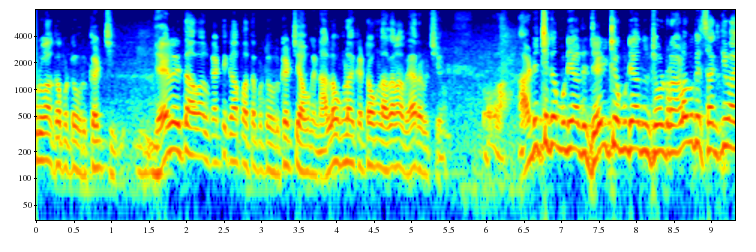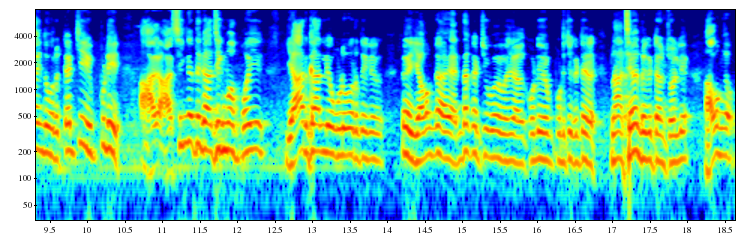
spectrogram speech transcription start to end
உருவாக்கப்பட்ட ஒரு கட்சி ஜெயலலிதாவால் கட்டி காப்பாற்றப்பட்ட ஒரு கட்சி அவங்க நல்லவங்களா கெட்டவங்களா அதெல்லாம் வேற விஷயம். அடிச்சுக்க முடியாது ஜெயிக்க முடியாதுன்னு சொல்கிற அளவுக்கு சக்தி வாய்ந்த ஒரு கட்சி இப்படி அசிங்கத்துக்கு அசிங்கமாக போய் யார் காலையும் உழுவுறதுக்கு எவங்க எந்த கட்சி கொடியை பிடிச்சிக்கிட்டு நான் சேர்ந்துக்கிட்டேன்னு சொல்லி அவங்க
